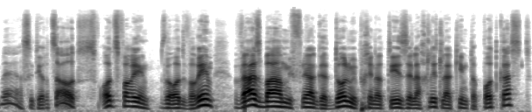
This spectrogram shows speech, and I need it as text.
ועשיתי הרצאות, עוד ספרים ועוד דברים, ואז בא המפנה הגדול מבחינתי, זה להחליט להקים את הפודקאסט.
